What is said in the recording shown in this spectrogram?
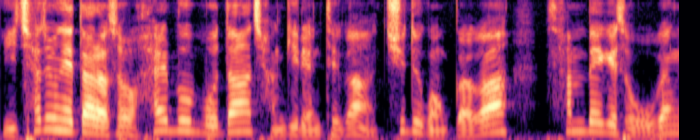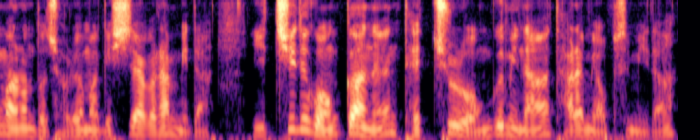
이 차종에 따라서 할부보다 장기 렌트가 취득 원가가 300에서 500만 원 더 저렴하게 시작을 합니다. 이 취득 원가는 대출 원금이나 다름이 없습니다.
